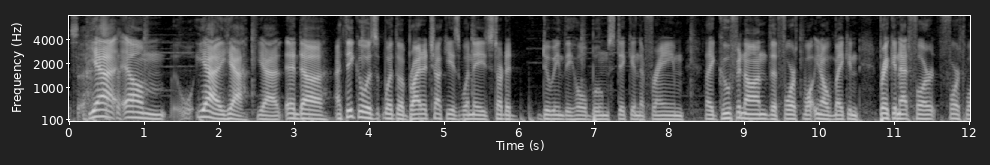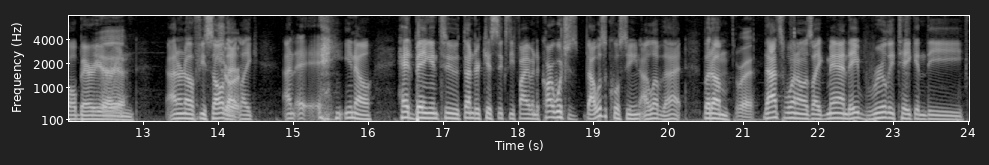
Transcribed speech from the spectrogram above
so, yeah, um, yeah, yeah, yeah, and uh, I think it was with the Bride of Chucky is when they started doing the whole boomstick in the frame, like goofing on the fourth wall, you know, making breaking that fourth fourth wall barrier, Yeah, yeah. and I don't know if you saw Sure. that, like, and uh, you know, headbang into Thunder Kiss sixty five in the car, which is that was a cool scene. I love that, but um, right that's when I was like, man, they've really taken the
